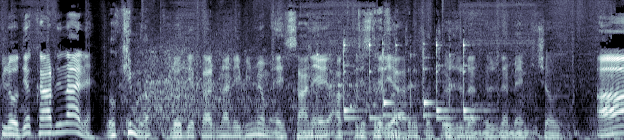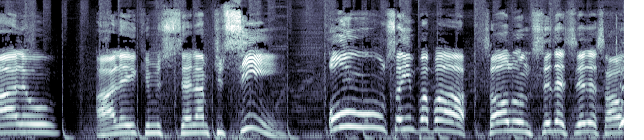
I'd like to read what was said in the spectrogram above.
Claudia Cardinale. O kim lan? Claudia Cardinale'yi bilmiyor mu? Efsane aktristir Telefon, ya. telefon. Özür dilerim, özür dilerim benimki çalıyor. Alo. Aleykümselam kimsin? Oo sayın papa. Sağ olun size de size de sağ olun.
